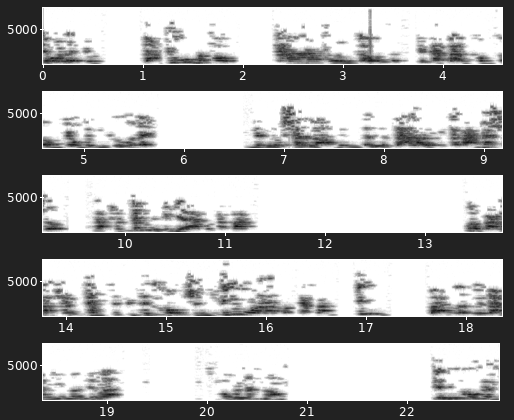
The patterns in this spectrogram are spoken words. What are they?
chỗ là chung là chú mà thôi. Tha phương cầu cho các bạn không có chỗ định cứu ở đây. Định luật sanh lão định tự trả lời các bạn hết rồi. Là phải tính được cái già của các bạn mà bạn làm sao tránh được cái thức hồn sinh tiến hóa của các bạn. Chính bạn là người đang nhiều hơn tương lai không có nặng nổi cho nên cố gắng.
